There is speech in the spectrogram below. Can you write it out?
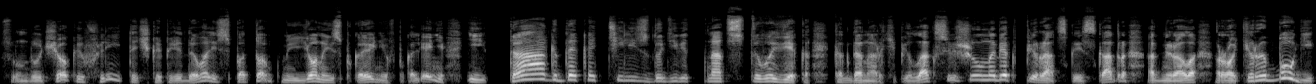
Сундучок и флейточка передавались потомками Йона из поколения в поколение, и так докатились до девятнадцатого века, когда на архипелаг совершил набег пиратская эскадра адмирала Рокера Буги.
